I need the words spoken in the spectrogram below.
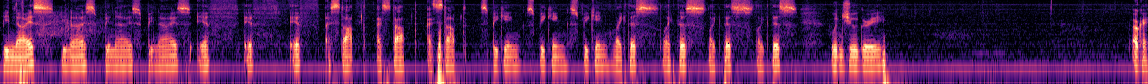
Be nice, be nice, be nice, be nice. If, if, if I stopped, I stopped, I stopped speaking, speaking, speaking like this, like this, like this, like this. Wouldn't you agree? Okay,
